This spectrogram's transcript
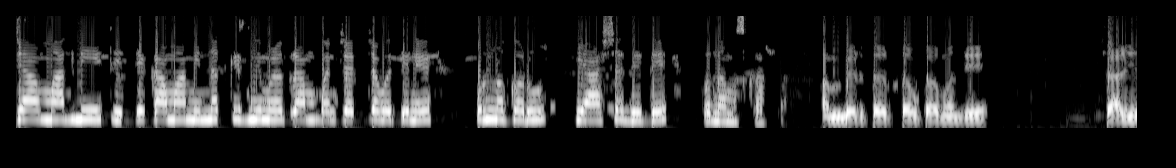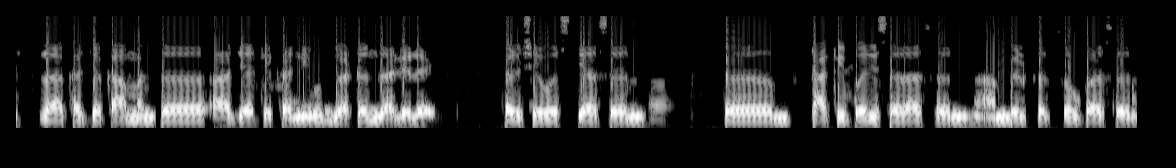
ज्या मागणी येतील ते काम आम्ही नक्कीच निमळ ग्रामपंचायतच्या वतीने पूर्ण करू ही आशा देते. व नमस्कार. आंबेडकर चौकामध्ये चाळीस लाखाच्या कामांचं आज या ठिकाणी उद्घाटन झालेलं आहे. तळशे वस्ती असन टाकी परिसर असन आंबेडकर चौक असन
